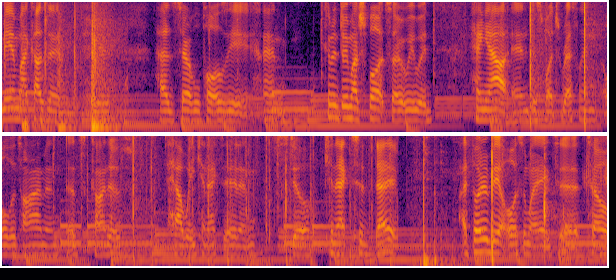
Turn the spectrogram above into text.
me and my cousin who has cerebral palsy and couldn't do much sport, so we would hang out and just watch wrestling all the time, and it's kind of how we connected and still connect today. I thought it'd be an awesome way to tell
